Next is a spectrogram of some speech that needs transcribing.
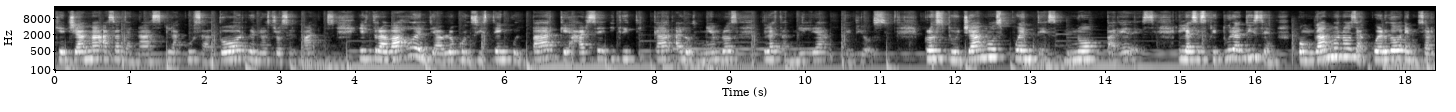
que llama a Satanás el acusador de nuestros hermanos. Y el trabajo del diablo consiste en culpar, quejarse y criticar a los miembros de la familia de Dios. Construyamos puentes, no paredes. Y las escrituras dicen, pongámonos de acuerdo en usar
